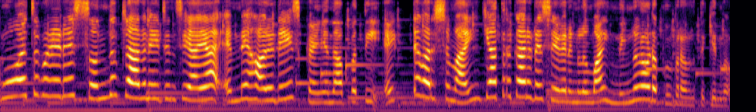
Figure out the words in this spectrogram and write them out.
മൂവാറ്റുപുഴയുടെ സ്വന്തം ട്രാവൽ ഏജൻസിയായ എം എ ഹോളിഡേസ് കഴിഞ്ഞ നാൽപ്പത്തി എട്ട് വർഷമായി യാത്രക്കാരുടെ സേവനങ്ങളുമായി നിങ്ങളോടൊപ്പം പ്രവർത്തിക്കുന്നു.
